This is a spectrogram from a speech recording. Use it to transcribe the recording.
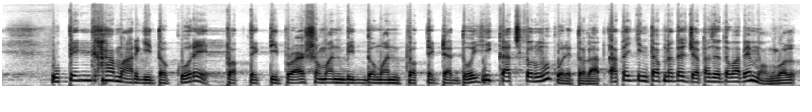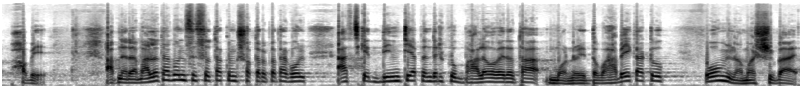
উপেক্ষা মার্গিত করে প্রত্যেকটি প্রয়াসমান, বিদ্যমান, প্রত্যেকটা দৈহিক কাজকর্ম করে তোলার। তাতে কিন্তু আপনাদের যথাযথভাবে মঙ্গল হবে। আপনারা ভালো থাকুন, সুস্থ থাকুন, সতর্ক থাকুন। আজকের দিনটি আপনাদের খুব ভালোভাবে তথা মনোনীতভাবে কাটুক। ওম নমঃ শিবায়।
